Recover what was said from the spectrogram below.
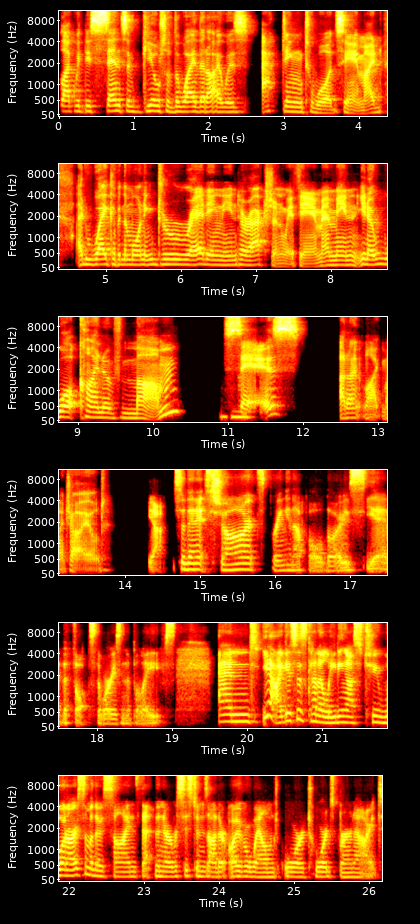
Like with this sense of guilt of the way that I was acting towards him. I'd I'd wake up in the morning dreading the interaction with him. I mean, you know, what kind of mum mm-hmm. says, I don't like my child? Yeah. So then it starts bringing up all those, yeah, the thoughts, the worries, and the beliefs. And yeah, I guess it's kind of leading us to what are some of those signs that the nervous system is either overwhelmed or towards burnout.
